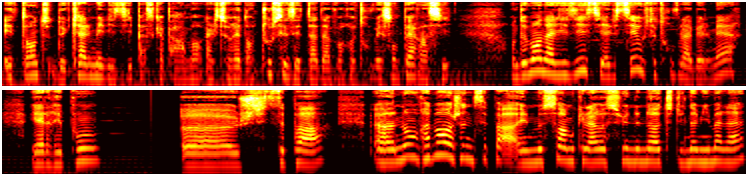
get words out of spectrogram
et tente de calmer Lizzie parce qu'apparemment elle serait dans tous ses états d'avoir retrouvé son père ainsi. On demande à Lizzie si elle sait où se trouve la belle-mère et elle répond euh, je sais pas. Euh, non, vraiment, je ne sais pas. Il me semble qu'elle a reçu une note d'une amie malade.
